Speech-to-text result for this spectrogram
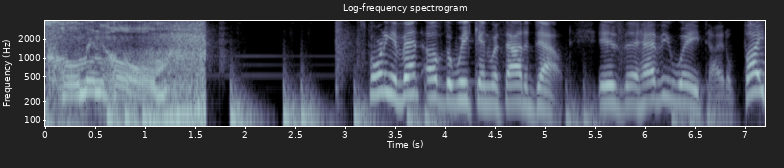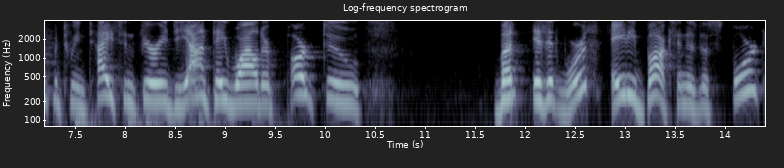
Home and home. Sporting event of the weekend, without a doubt, is the heavyweight title fight between Tyson Fury, Deontay Wilder, part two. But is it worth 80 bucks? And is the sport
